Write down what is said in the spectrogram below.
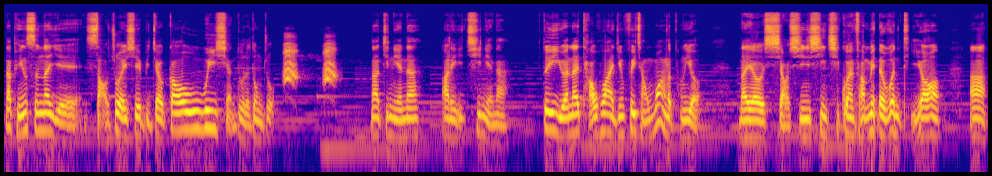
那平时呢，也少做一些比较高危险度的动作。那今年呢，二零一七年呢，对于原来桃花已经非常旺的朋友，那要小心性器官方面的问题哦。啊，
